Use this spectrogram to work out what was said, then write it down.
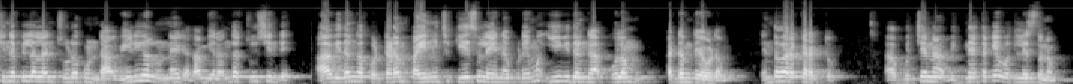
చిన్నపిల్లలని చూడకుండా వీడియోలు ఉన్నాయి కదా మీరందరూ చూసిందే ఆ విధంగా కొట్టడం పైనుంచి కేసులు అయినప్పుడేమో ఈ విధంగా కులం అడ్డం తేవడం. ఎంతవరకు కరెక్ట్? బుచ్చన్న విజ్ఞతకే వదిలేస్తున్నాం.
